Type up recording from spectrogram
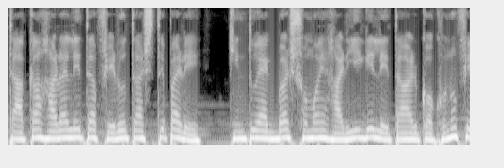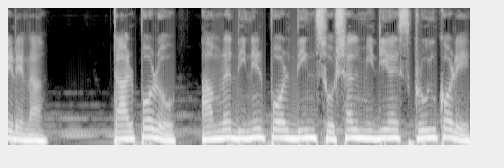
টাকা হারালে তা ফেরত আসতে পারে, কিন্তু একবার সময় হারিয়ে গেলে তা আর কখনো ফেরে না। তারপরও আমরা দিনের পর দিন সোশ্যাল মিডিয়ায় স্ক্রুল করে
